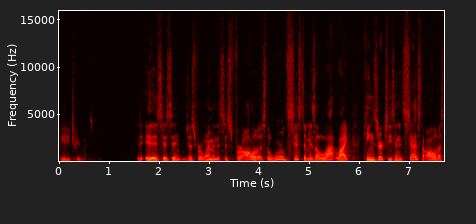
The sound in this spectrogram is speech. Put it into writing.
Beauty treatments. This isn't just for women, this is for all of us. The world system is a lot like King Xerxes, and it says to all of us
